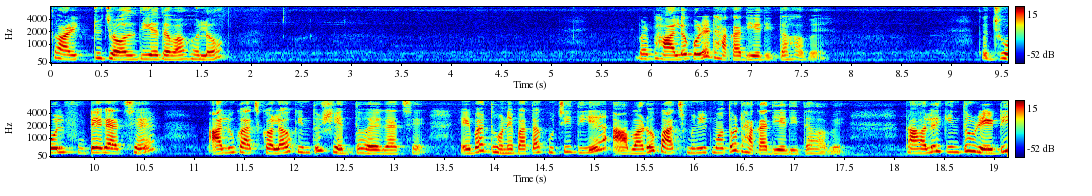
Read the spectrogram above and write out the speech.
তো আর একটু জল দিয়ে দেওয়া হলো। এবার ভালো করে ঢাকা দিয়ে দিতে হবে। তো ঝোল ফুটে গেছে, আলু কাঁচকলাও কিন্তু সেদ্ধ হয়ে গেছে। এবার ধনে পাতা কুচি দিয়ে আবারও পাঁচ মিনিট মতো ঢাকা দিয়ে দিতে হবে। তাহলে কিন্তু রেডি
